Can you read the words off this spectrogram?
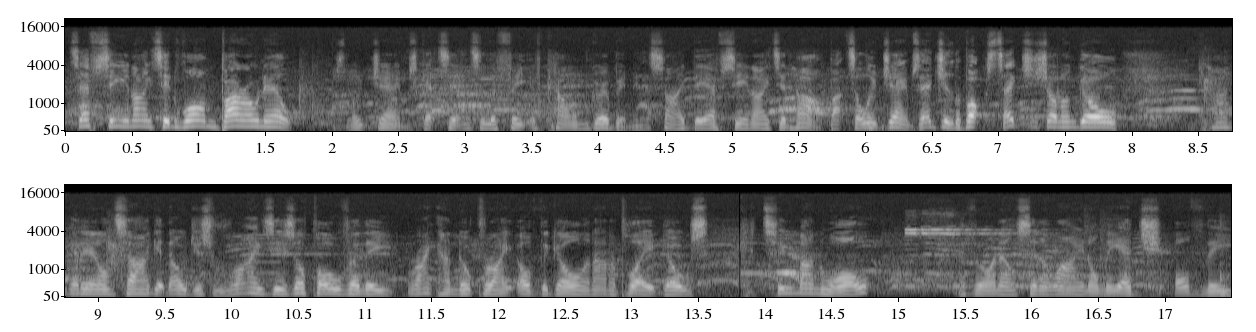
It's FC United 1, Barrow nil. As Luke James gets it into the feet of Callum Gribbin inside the FC United half. Back to Luke James, edge of the box, takes a shot on goal. Can't get in on target though, just rises up over the right hand upright of the goal and out of play it goes. Two man wall. Everyone else in a line on the edge of the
